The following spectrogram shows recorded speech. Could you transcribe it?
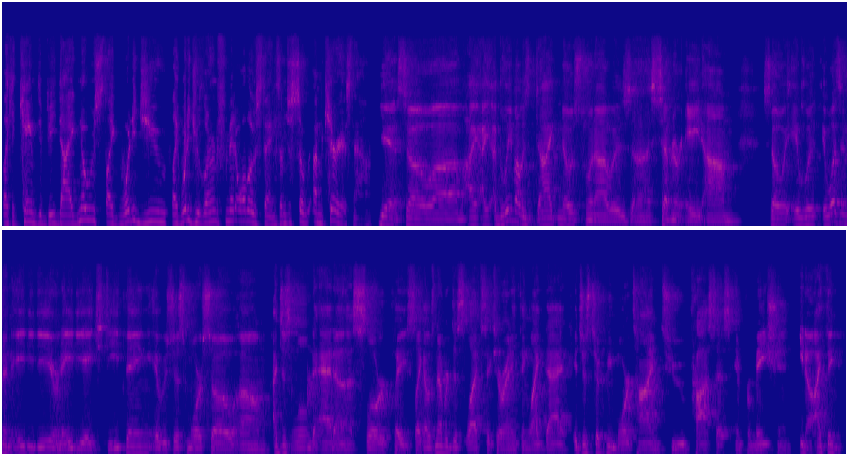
like it came to be diagnosed? Like what did you like? What did you learn from it? All those things. I'm just so I'm curious now. Yeah. So um, I, I believe I was diagnosed when I was uh, seven or eight. Um, so it was it wasn't an ADD or an ADHD thing. It was just more so um, I just learned at a slower pace. Like I was never dyslexic or anything like that. It just took me more time to process information. You know, I think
